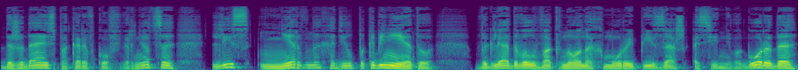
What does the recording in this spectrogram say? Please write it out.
Дожидаясь, пока Рывков вернется, Лис нервно ходил по кабинету, выглядывал в окно на хмурый пейзаж осеннего города.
